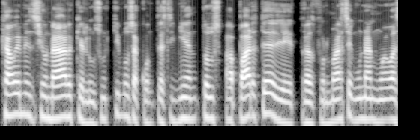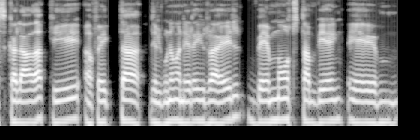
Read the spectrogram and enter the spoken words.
cabe mencionar que los últimos acontecimientos, aparte de transformarse en una nueva escalada que afecta de alguna manera a Israel, vemos también em,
